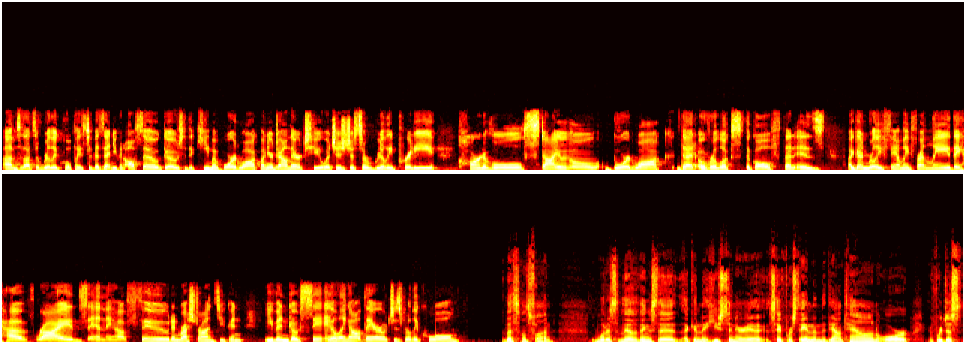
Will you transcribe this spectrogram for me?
Um, so that's a really cool place to visit. And you can also go to the Kemah Boardwalk when you're down there too, which is just a really pretty carnival style boardwalk that overlooks the Gulf. That is again really family friendly. They have rides and they have food and restaurants. You can even go sailing out there, which is really cool. That sounds fun. What are some of the other things that, like in the Houston area, say if we're staying in the downtown or if we're just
